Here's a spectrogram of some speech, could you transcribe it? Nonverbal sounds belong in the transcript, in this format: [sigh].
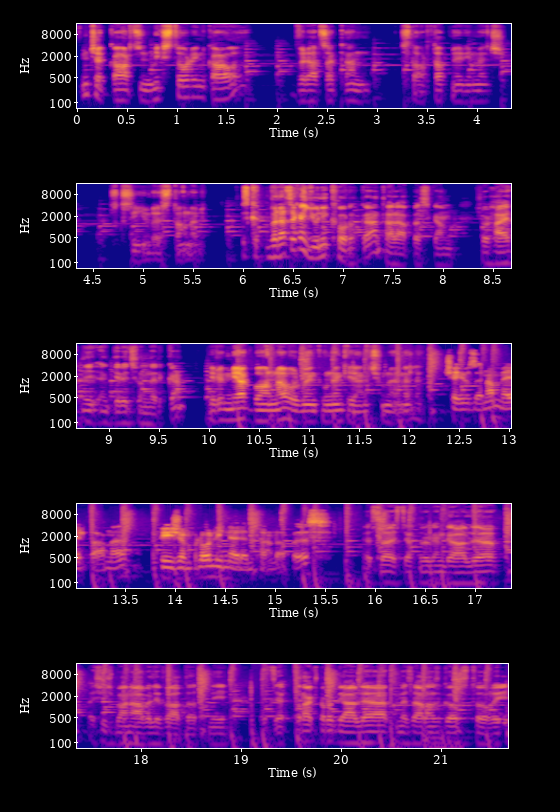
Ինչ է կարծում, Big Story-ն կարող է վրացական ստարտափների մեջ սկսի ինվեստ անել։ Իսկ վրացական unicorn կա ընդհանրապես կամ որ հայտնի ընկերություններ կան։ Երբ միակ բանն է, որ մենք ունենք, իրանք չունեն էլ։ Չի ուզենա մեր տանը Vision Pro լիներ ընդհանրապես։ Հեսա այս տեխնոլոգիան է, այսինչ բան ավելի վատ ասնի։ Այս տրակտորը գալու է, մեզ առանց գործ թողի,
